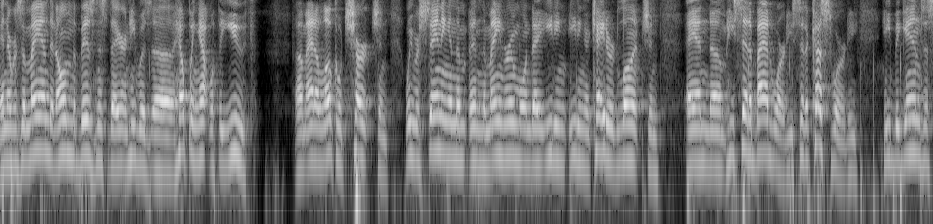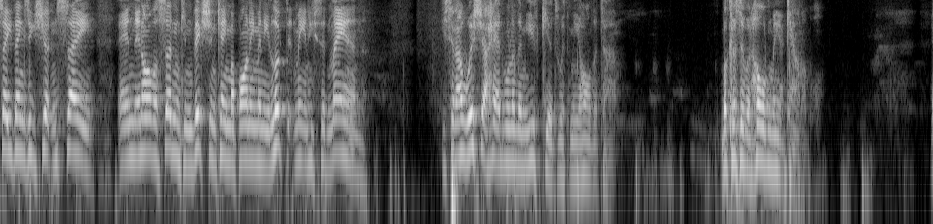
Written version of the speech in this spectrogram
and there was a man that owned the business there, and he was uh, helping out with the youth um, at a local church. And we were standing in the in the main room one day eating eating a catered lunch, and and um, he said a bad word. He said a cuss word. He he began to say things he shouldn't say, and then all of a sudden conviction came upon him, and he looked at me and he said, "Man," he said, "I wish I had one of them youth kids with me all the time." Because it would hold me accountable.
